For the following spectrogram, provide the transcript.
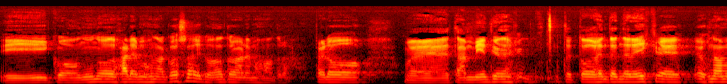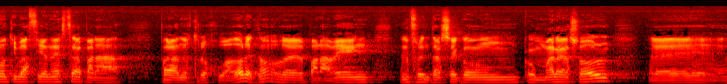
y con uno haremos una cosa y con otro haremos otra. Pero eh, también tienes, todos entenderéis que es una motivación extra para, para nuestros jugadores, ¿no? Eh, para Ben enfrentarse con, con Margasol, eh,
